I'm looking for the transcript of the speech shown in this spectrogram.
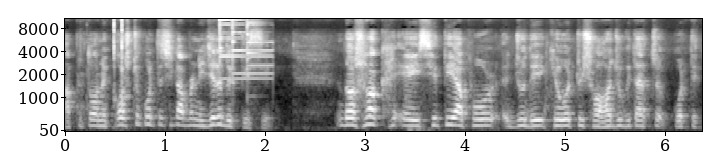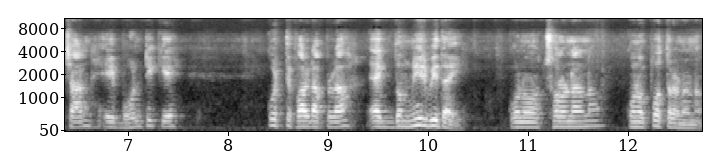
আপনি তো অনেক কষ্ট করতেছেন আমরা নিজেরও দেখতেছি। দর্শক এই স্মৃতি আপুর যদি কেউ একটু সহযোগিতা করতে চান এই বোনটিকে করতে পারেন আপনারা একদম নির্বিদায়ী। কোনো ছলনা না কোনো প্রতারণা না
